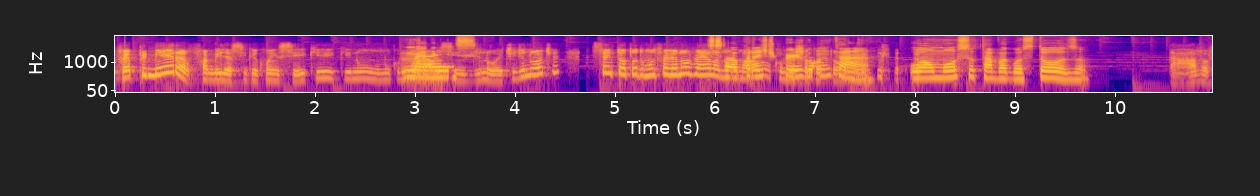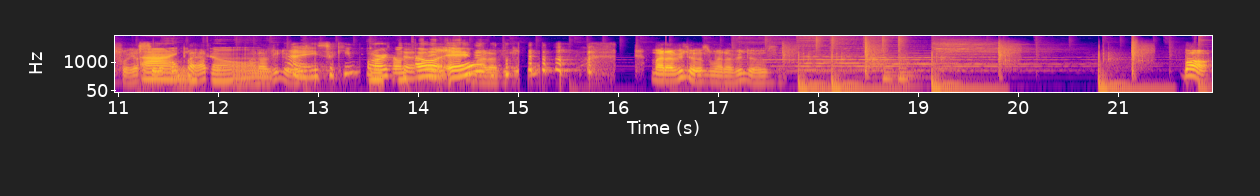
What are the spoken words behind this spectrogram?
foi a primeira família assim que eu conheci que, que não, não comemorava Mas... assim de noite. De noite, sentou todo mundo foi ver novela. Só normal, pra te perguntar, o almoço tava gostoso? Tava, foi a ceia ah, completa. Então... Maravilhoso. É isso que importa. Então, tá, é... Maravilhoso. maravilhoso, maravilhoso. Bom,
